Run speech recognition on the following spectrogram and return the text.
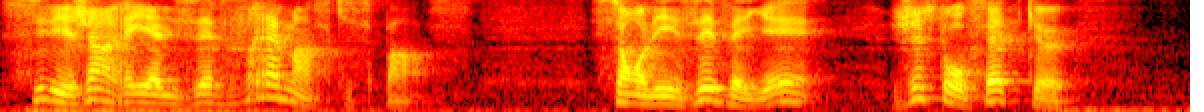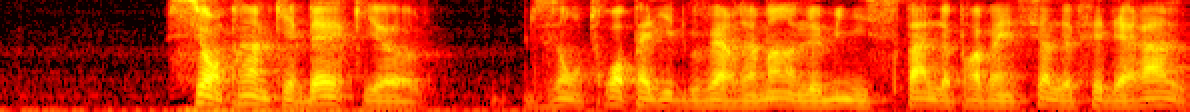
Si les gens réalisaient vraiment ce qui se passe, si on les éveillait juste au fait que, si on prend le Québec, il y a, disons, trois paliers de gouvernement, le municipal, le provincial, le fédéral,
